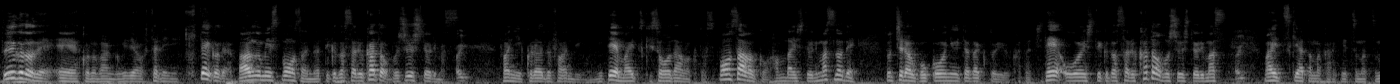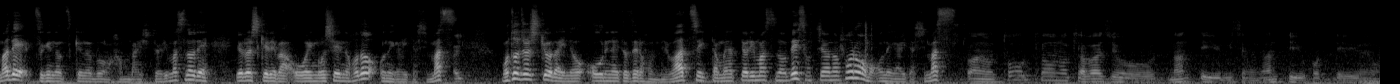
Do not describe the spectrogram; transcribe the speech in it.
ということで、えーこの番組では2人に聞きたいことや番組スポンサーになってくださる方を募集しております、はい。ファニークラウドファンディングにて毎月相談枠とスポンサー枠を販売しておりますのでそちらをご購入いただくという形で応援してくださる方を募集しております、はい。毎月頭から月末まで次の月の分を販売しておりますのでよろしければ応援ご支援のほどお願いいたします、はい元女子兄弟のオールナイトゼロ本ではツイッターもやっておりますのでそちらのフォローもお願いいたします。あの東京のキャバ嬢なんていう店のなんていう子っていうのを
